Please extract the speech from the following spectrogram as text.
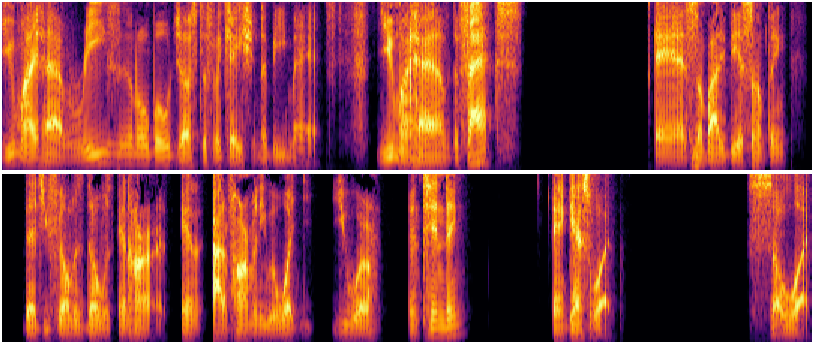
You might have reasonable justification to be mad. You might have the facts and somebody did something that you felt as though was in her in out of harmony with what you were intending. And guess what? So what?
